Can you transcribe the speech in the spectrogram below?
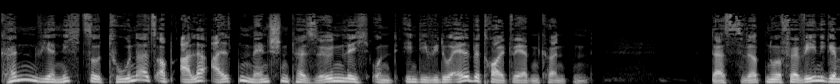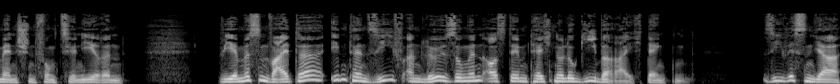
können wir nicht so tun, als ob alle alten Menschen persönlich und individuell betreut werden könnten. Das wird nur für wenige Menschen funktionieren. Wir müssen weiter intensiv an Lösungen aus dem Technologiebereich denken. Sie wissen ja,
